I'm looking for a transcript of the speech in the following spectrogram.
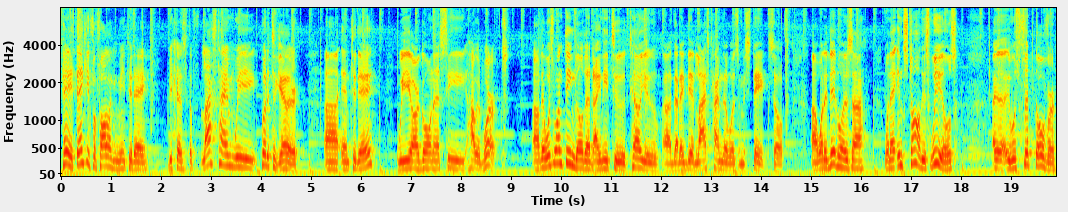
Hey, thank you for following me today because the last time we put it together uh, and today we are going to see how it works. Uh, there was one thing though that I need to tell you uh, that I did last time there was a mistake. So uh, what I did was uh, when I installed these wheels, I, it was flipped over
